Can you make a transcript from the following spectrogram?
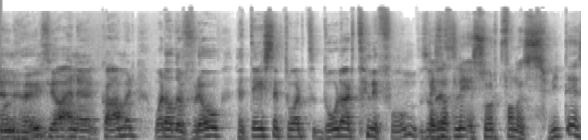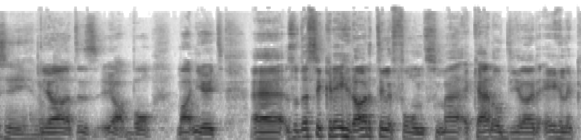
in een huis, ja, in een kamer, waar dat de vrouw geteisterd wordt door haar telefoon. Is Zodat dat een soort van een suite is eigenlijk? ja, het is, ja, bon, maakt niet uit. Eh, zodat ze krijgen rare telefoons met een kerel die haar eigenlijk,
